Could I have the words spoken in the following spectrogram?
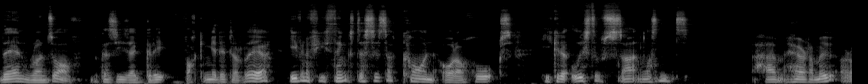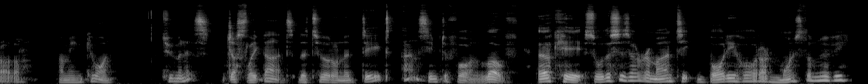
then runs off because he's a great fucking editor there. Even if he thinks this is a con or a hoax, he could at least have sat and listened, him, heard him out, or rather. I mean, come on. Two minutes. Just like that, the two are on a date and seem to fall in love. Okay, so this is a romantic body horror monster movie?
